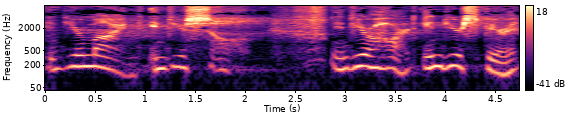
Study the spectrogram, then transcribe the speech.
into your mind, into your soul, into your heart, into your spirit.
